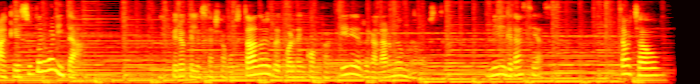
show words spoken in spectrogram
¿A qué es súper bonita? Espero que les haya gustado y recuerden compartir y regalarme un me gusta. Mil gracias. Chao, chao.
